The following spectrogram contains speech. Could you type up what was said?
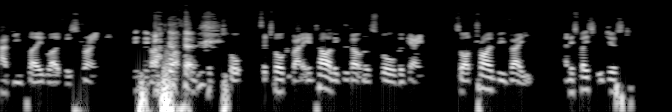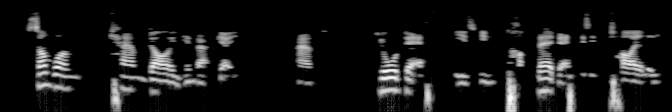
had you played Life is Strange. To talk, to talk about it entirely because I don't want to spoil the game. So I'll try and be vague. And it's basically just someone can die in that game, and your death is in their death is entirely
